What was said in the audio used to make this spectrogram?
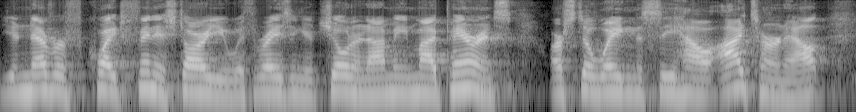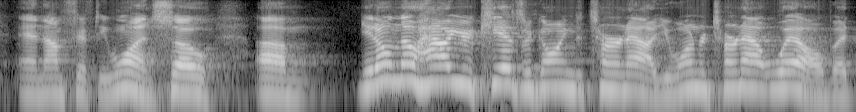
you're never quite finished, are you, with raising your children? I mean, my parents are still waiting to see how I turn out, and I'm 51. So um, you don't know how your kids are going to turn out. You want them to turn out well, but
